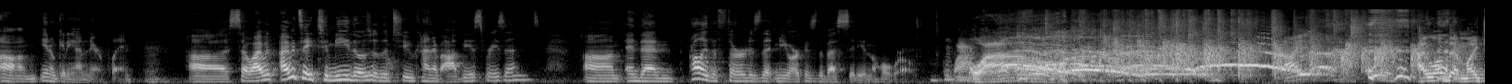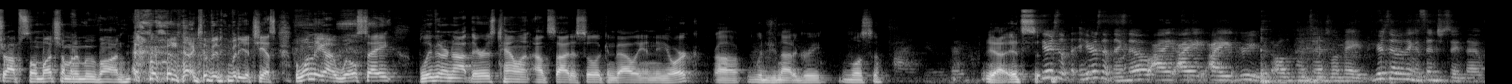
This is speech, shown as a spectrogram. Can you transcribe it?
um, you know, getting on an airplane. Uh, so I would, I would say to me, those are the two kind of obvious reasons. Um, and then probably the third is that New York is the best city in the whole world. I, I love that mic drop so much. I'm going to move on, not give anybody a chance. The one thing I will say, believe it or not, there is talent outside of Silicon Valley in New York. Uh, would you not agree, Melissa? Yeah, it's Here's the, here's the thing, though. I, I, I agree with all the points Angela made. Here's the other thing that's interesting, though.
